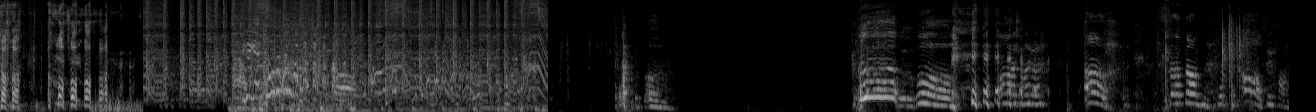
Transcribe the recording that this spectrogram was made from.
Åh, didn't get two. Satan! Å, fy faen.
